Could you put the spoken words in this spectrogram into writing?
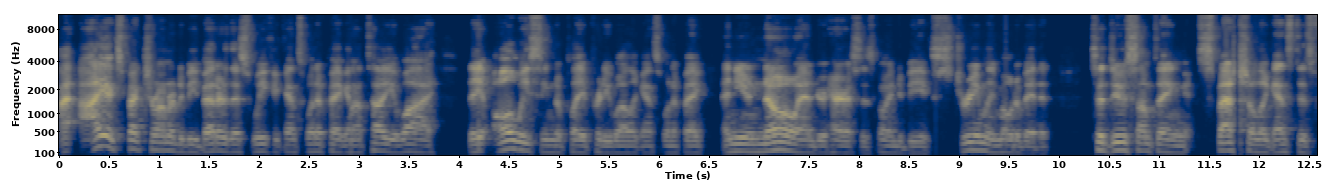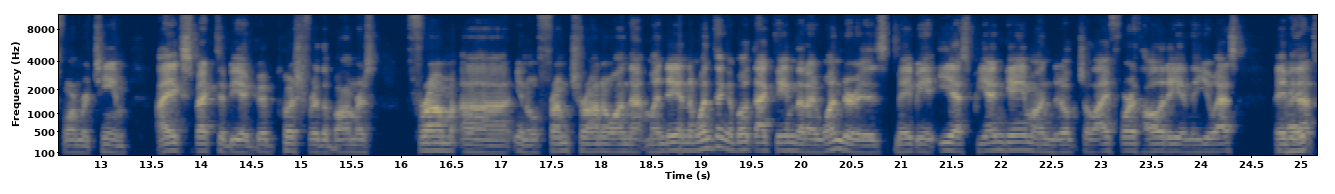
I, I expect Toronto to be better this week against Winnipeg, and I'll tell you why they always seem to play pretty well against Winnipeg. And you know Andrew Harris is going to be extremely motivated to do something special against his former team. I expect to be a good push for the Bombers from uh, you know from Toronto on that Monday. And the one thing about that game that I wonder is maybe an ESPN game on July 4th holiday in the US. Maybe right. that's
